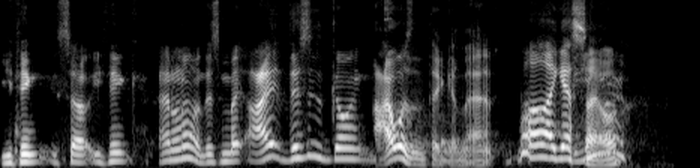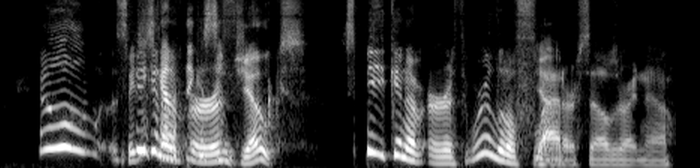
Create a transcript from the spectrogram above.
You think so? You think, I don't know. This, I, this is going, I wasn't thinking that. Well, I guess so. Yeah. a little- speaking of think of Earth, jokes. speaking of Earth, we're a little flat Yeah. ourselves right now.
